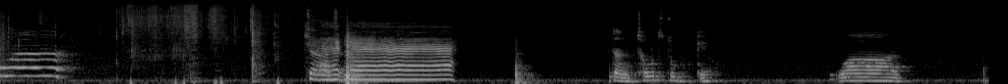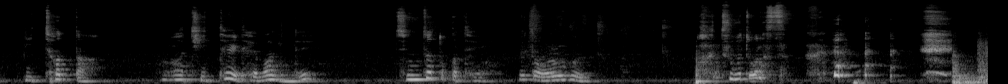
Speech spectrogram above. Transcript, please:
우와. 짜잔. 일단 저부터 좀 볼게요. 와 미쳤다. 와 디테일 대박인데? 진짜 똑같아. 일단 얼굴. 아, 두부 쫄았어.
